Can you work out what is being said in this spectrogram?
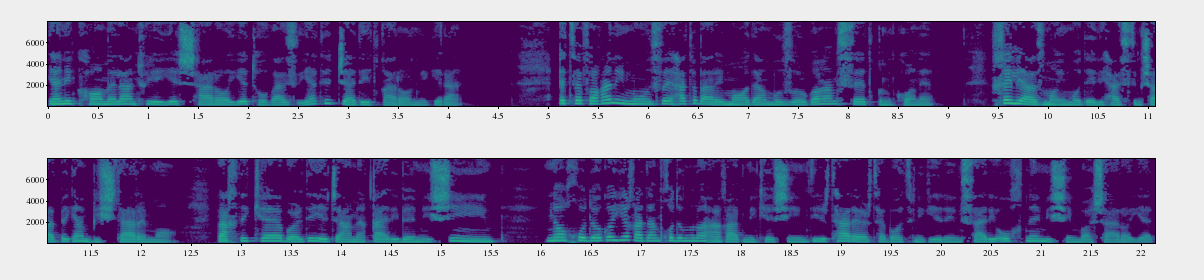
یعنی کاملا توی یه شرایط و وضعیت جدید قرار می‌گیرن. اتفاقا این موضوع حتی برای ما آدم بزرگا هم صدق می‌کنه. خیلی از ما این مدلی هستیم شاید بگم بیشتر ما. وقتی که وارد یه جمع غریبه میشیم ناخداگاه یه قدم خودمون رو عقب می‌کشیم دیرتر ارتباط می‌گیریم سریع اخت نمیشیم با شرایط.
